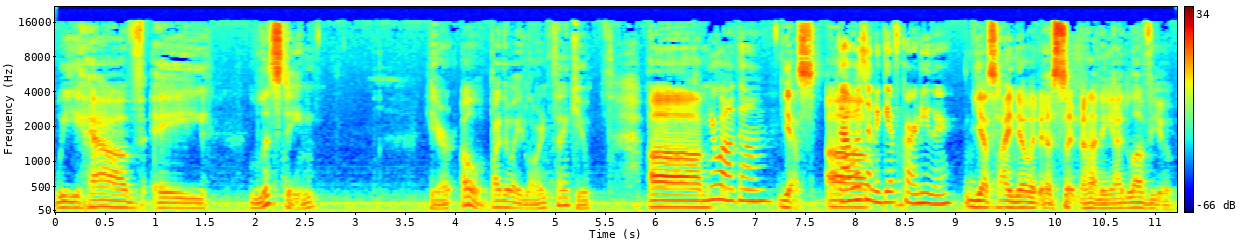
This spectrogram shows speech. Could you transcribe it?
We have a listing here. Oh, by the way, Lauren, thank you. Um, You're welcome. Yes. that uh, wasn't a gift card either. Yes, I know it isn't, honey. I love you.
